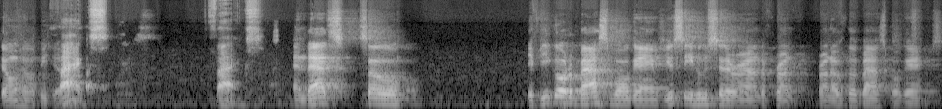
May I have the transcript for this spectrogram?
don't help each other. Facts. Facts. And that's so. If you go to basketball games, you see who sit around the front front of the basketball games.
